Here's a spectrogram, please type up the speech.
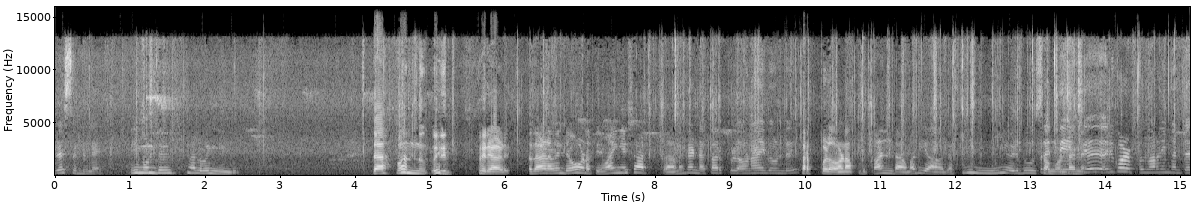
ഡ്രസ് ഉണ്ടല്ലേ ഈ മുണ്ട് നല്ല ഭംഗിയുണ്ട്. വന്നു. ഒരു ഒരാൾ. അതാണ് അവന്റെ ഓണത്തിന് വാങ്ങിയ ഷർട്ടാണ് കണ്ട പർപ്പിൾ ഓണം ആയതുകൊണ്ട്. പർപ്പിൾ ഓണം. ഇത് കണ്ടാ മതിയാകെ. പിന്നെ ഒരു ദിവസം കൊണ്ട് തന്നെ. ഒരു ഇങ്ങനത്തെ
